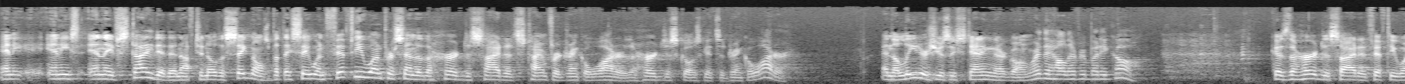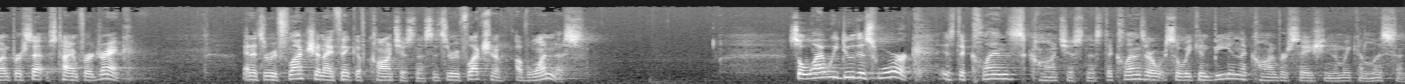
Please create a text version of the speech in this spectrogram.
And, he, and, he's, and they've studied it enough to know the signals, but they say when 51% of the herd decide it's time for a drink of water, the herd just goes, gets a drink of water. And the leader's usually standing there going, Where the hell did everybody go? Because the herd decided 51% is time for a drink. And it's a reflection, I think, of consciousness. It's a reflection of, of oneness. So, why we do this work is to cleanse consciousness, to cleanse our, so we can be in the conversation and we can listen.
